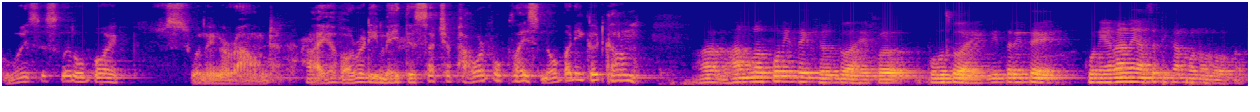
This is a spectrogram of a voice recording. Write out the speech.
Who is this little boy swimming around? I have already made this such a powerful place, nobody could come. हा लहान मुलं कोण इथे खेळतो आहे प- पोहतो आहे मी तर इथे कोणी येणार नाही असं ठिकाण बनवलं होतं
